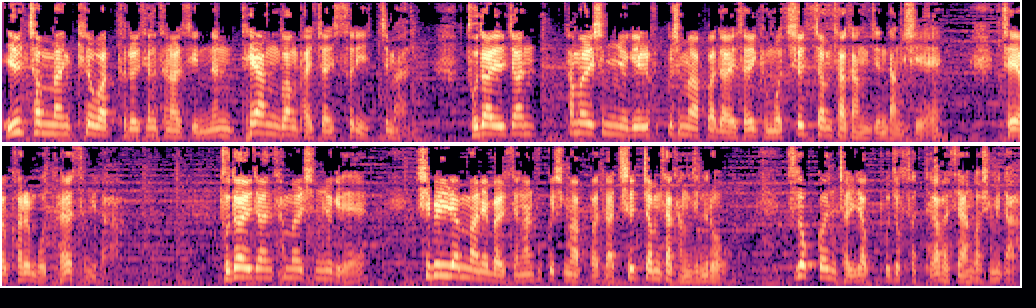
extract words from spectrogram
1천만 킬로와트를 생산할 수 있는 태양광 발전 시설이 있지만 두 달 전 3월 16일 후쿠시마 앞바다에서의 규모 7.4 강진 당시에 제 역할을 못하였습니다. 두 달 전 3월 16일에 11년 만에 발생한 후쿠시마 앞바다 7.4 강진으로 수도권 전력 부족 사태가 발생한 것입니다.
